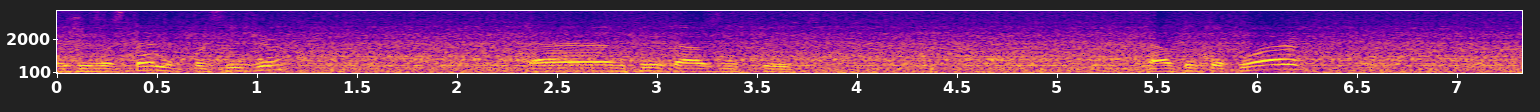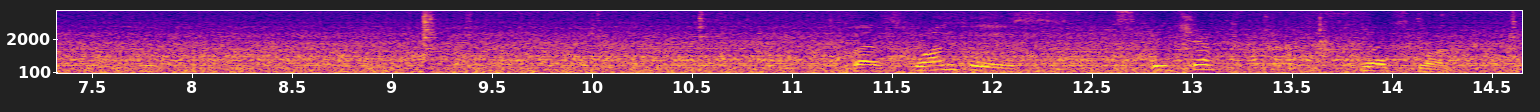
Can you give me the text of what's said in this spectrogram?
which is a standard procedure, and 3,000 feet. Altitude work. 1, please. Speed check. 1.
